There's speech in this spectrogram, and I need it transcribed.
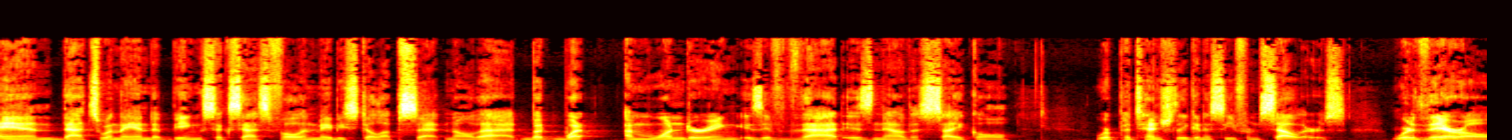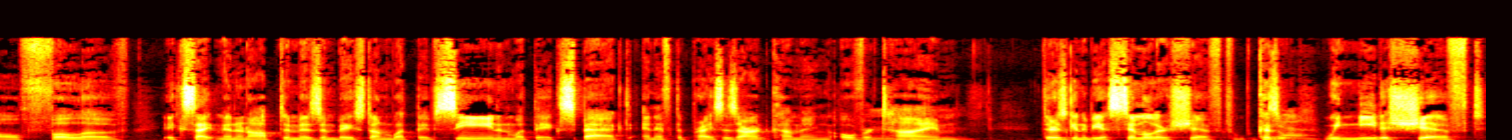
And that's when they end up being successful and maybe still upset and all that. But what I'm wondering is if that is now the cycle we're potentially going to see from sellers, where mm-hmm. they're all full of excitement and optimism based on what they've seen and what they expect. And if the prices aren't coming over mm. time, there's going to be a similar shift because Yeah. we need a shift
